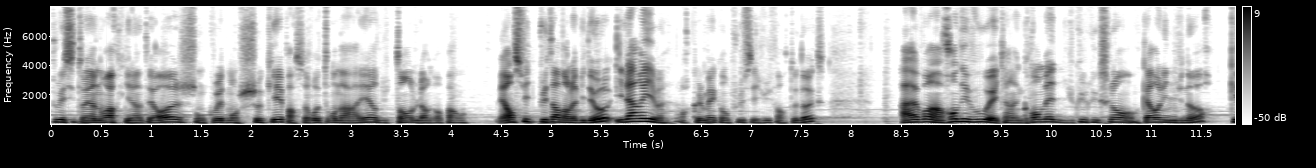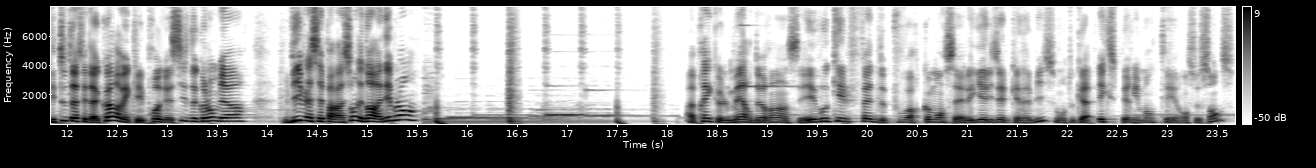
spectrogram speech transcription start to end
Tous les citoyens noirs qui l'interrogent sont complètement choqués par ce retour en arrière du temps de leurs grands-parents. Mais ensuite, plus tard dans la vidéo, il arrive, alors que le mec en plus est juif orthodoxe, à avoir un rendez-vous avec un grand maître du Ku Klux Klan en Caroline du Nord, qui est tout à fait d'accord avec les progressistes de Columbia. Vive la séparation des Noirs et des Blancs Après que le maire de Reims ait évoqué le fait de pouvoir commencer à légaliser le cannabis, ou en tout cas expérimenter en ce sens,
